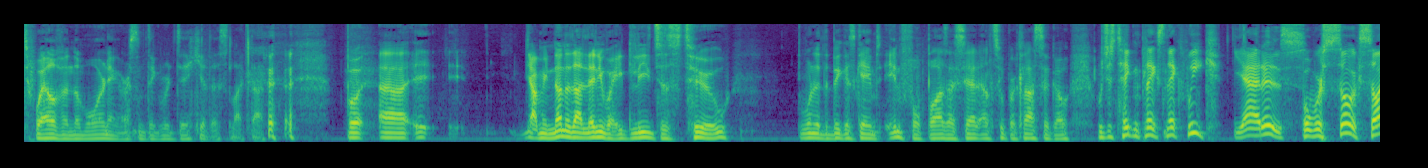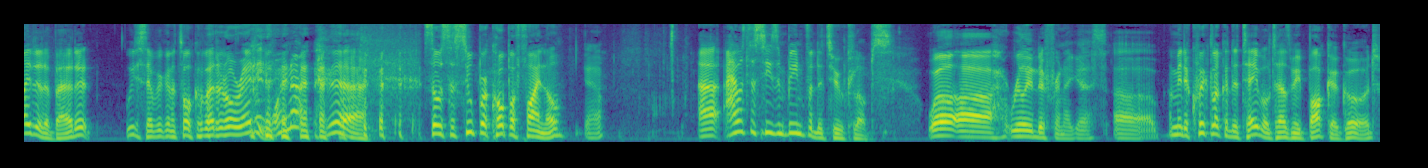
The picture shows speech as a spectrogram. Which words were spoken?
twelve in the morning or something ridiculous like that. but uh, it, it- yeah, I mean, none of that anyway leads us to one of the biggest games in football, as I said, El Super Clasico, which is taking place next week. Yeah, it is. But we're so excited about it. We just said we are going to talk about it already. Why not? yeah. So it's the Super Copa final. yeah. Uh, how's the season been for the two clubs? Well, uh, really different, I guess. Uh, I mean, a quick look at the table tells me Boca good,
